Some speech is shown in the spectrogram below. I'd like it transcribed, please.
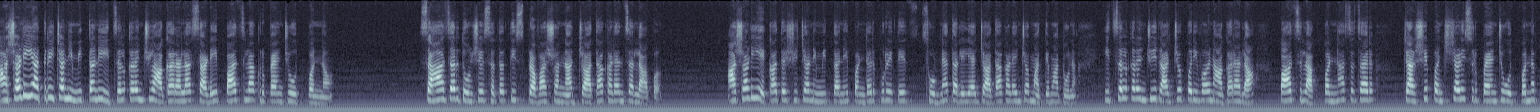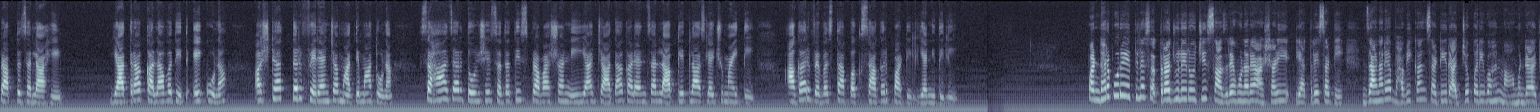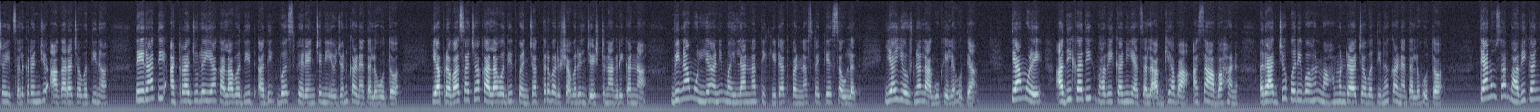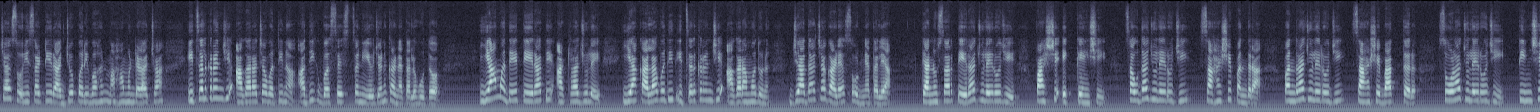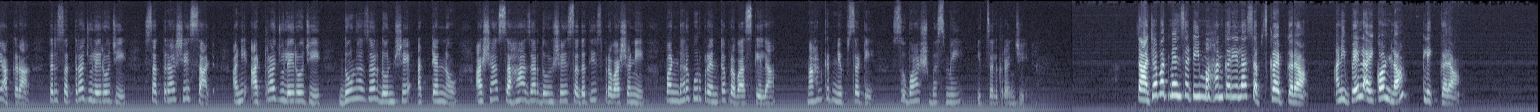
आषाढी यात्रेच्या निमित्ताने इचलकरंजी आगाराला साडेपाच लाख रुपयांचे उत्पन्न. सहा हजार दोनशे सदतीस प्रवाशांना जादा गाड्यांचा लाभ. आषाढी एकादशीच्या निमित्ताने पंढरपूर येथे सोडण्यात आलेल्या जादा गाड्यांच्या माध्यमातून इचलकरंजी राज्य परिवहन आगाराला पाच लाख पन्नास हजार चारशे पंचेचाळीस रुपयांचे उत्पन्न प्राप्त झालं आहे. यात्रा कालावधीत एकूण अष्ट्याहत्तर फेऱ्यांच्या माध्यमातून सहा हजार दोनशे सदतीस प्रवाशांनी या जादा गाड्यांचा लाभ घेतला असल्याची माहिती आगार व्यवस्थापक सागर पाटील यांनी दिली. पंढरपूर येथील सतरा जुलै रोजी साजऱ्या होणाऱ्या आषाढी यात्रेसाठी जाणाऱ्या भाविकांसाठी राज्य परिवहन महामंडळाच्या इचलकरंजी आगाराच्या वतीनं तेरा ते अठरा जुलै या कालावधीत अधिक बस फेऱ्यांचे नियोजन करण्यात आलं होतं. या प्रवासाच्या कालावधीत पंच्याहत्तर वर्षावरील ज्येष्ठ नागरिकांना विनामूल्य आणि महिलांना तिकिटात पन्नास टक्के सवलत या योजना लागू केल्या होत्या. त्यामुळे अधिकाधिक भाविकांनी याचा लाभ घ्यावा असं आवाहन राज्य परिवहन महामंडळाच्या वतीनं करण्यात आलं होतं. त्यानुसार भाविकांच्या सोयीसाठी राज्य परिवहन महामंडळाच्या इचलकरंजी आगाराच्या वतीनं अधिक बसेसचं नियोजन करण्यात आलं होतं. यामध्ये तेरा ते अठरा जुलै या कालावधीत इचलकरंजी आगारामधून जादाच्या गाड्या सोडण्यात आल्या. त्यानुसार तेरा जुलै रोजी पाचशे एक्क्याऐंशी चौदा जुलै रोजी सहाशे पंधरा पंधरा जुलै रोजी सहाशे बहात्तर सोळा जुलै रोजी तीनशे अकरा तर सतरा जुलै रोजी सतराशे साठ आणि अठरा जुलै रोजी दोन हजार दोनशे अठ्ठ्याण्णव अशा सहा हजार दोनशे सदतीस प्रवाशांनी पंढरपूरपर्यंत प्रवास केला. महानकर न्यूजसाठी सुभाष भस्मे इचलकरंजी. ताज्या बातम्यांसाठी महानकरेला सबस्क्राईब करा आणि बेल आयकॉनला क्लिक करा.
